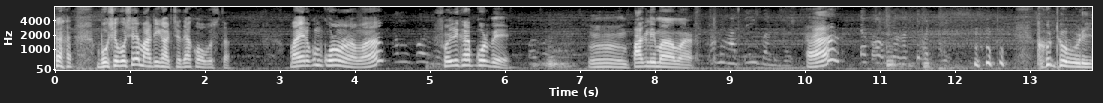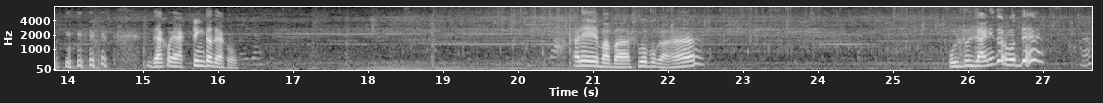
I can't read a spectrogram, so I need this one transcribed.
বসে বসে মাটি ঘাটছে দেখো অবস্থা। মা এরকম করো না মা। শরীর খারাপ করবে? হুম পাগলি মা আমার। হ্যাঁ? কুটু বুড়ি দেখো অ্যাক্টিংটা দেখো। আরে বাবা শুয়োপোকা হ্যাঁ? ফুল টুল যায়নি তোর মধ্যে? হ্যাঁ?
